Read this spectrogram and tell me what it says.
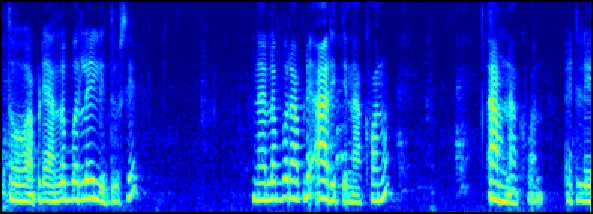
તો આપણે આ લબ્બર લઈ લીધું છે અને આ લબ્બર આપણે આ રીતે નાખવાનું આમ નાખવાનું એટલે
